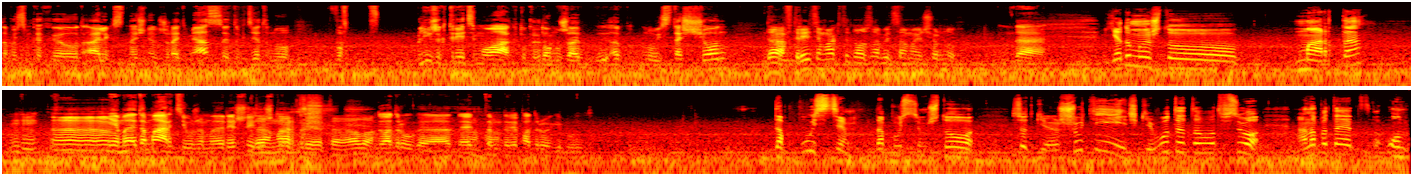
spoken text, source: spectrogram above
допустим, как э, вот Алекс начнет жрать мясо, это где-то, ну, во- ближе к третьему акту, когда он уже, об- ну, истощен. Да, в третьем акте должна быть самая чернуха. Да. я думаю, что Марта Не, мы это Марти уже, мы решили, Да, что Марти, это алло. два друга, а это там две подруги будут. допустим, допустим, что все-таки шутеечки, вот это вот все. Она пытается, он,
